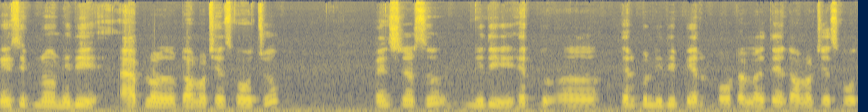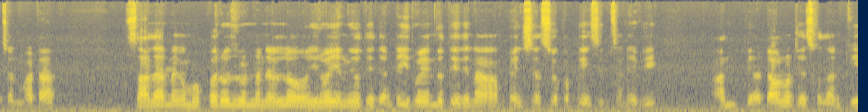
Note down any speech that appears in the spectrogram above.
పేసిప్ను నిధి యాప్లో డౌన్లోడ్ చేసుకోవచ్చు. Pensioners Nidhi herb help herb Nidhi పేరు పోర్టల్లో అయితే డౌన్లోడ్ చేసుకోవచ్చు అనమాట సాధారణంగా ముప్పై రోజులు ఉన్న నెలలో ఇరవై ఎనిమిదో తేదీ అంటే ఇరవై ఎనిమిదో తేదీన పెన్షనర్స్ యొక్క పేసిప్స్ అనేవి అన్ డౌన్లోడ్ చేసుకోవడానికి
